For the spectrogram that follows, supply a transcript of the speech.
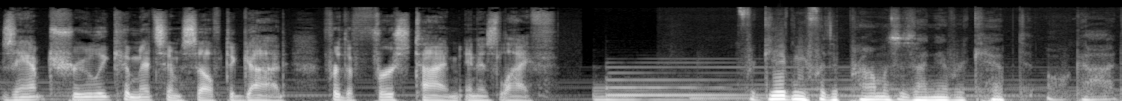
Zamp truly commits himself to God for the first time in his life. Forgive me for the promises I never kept, oh God.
